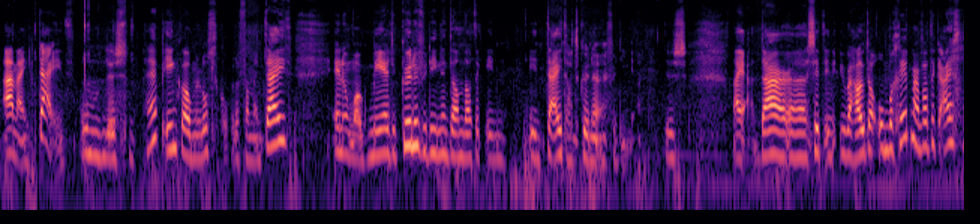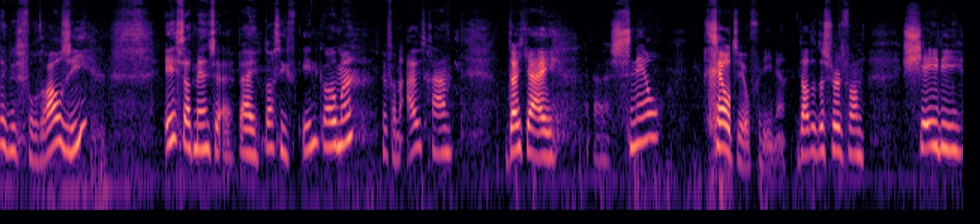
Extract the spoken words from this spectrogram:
aan mijn tijd. Om dus hè, inkomen los te koppelen van mijn tijd. En om ook meer te kunnen verdienen dan dat ik in, in tijd had kunnen verdienen. Dus nou ja, daar zit in überhaupt al onbegrip. Maar wat ik eigenlijk dus vooral zie, is dat mensen bij passief inkomen ervan uitgaan dat jij uh, snel geld wil verdienen. Dat het een soort van shady,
